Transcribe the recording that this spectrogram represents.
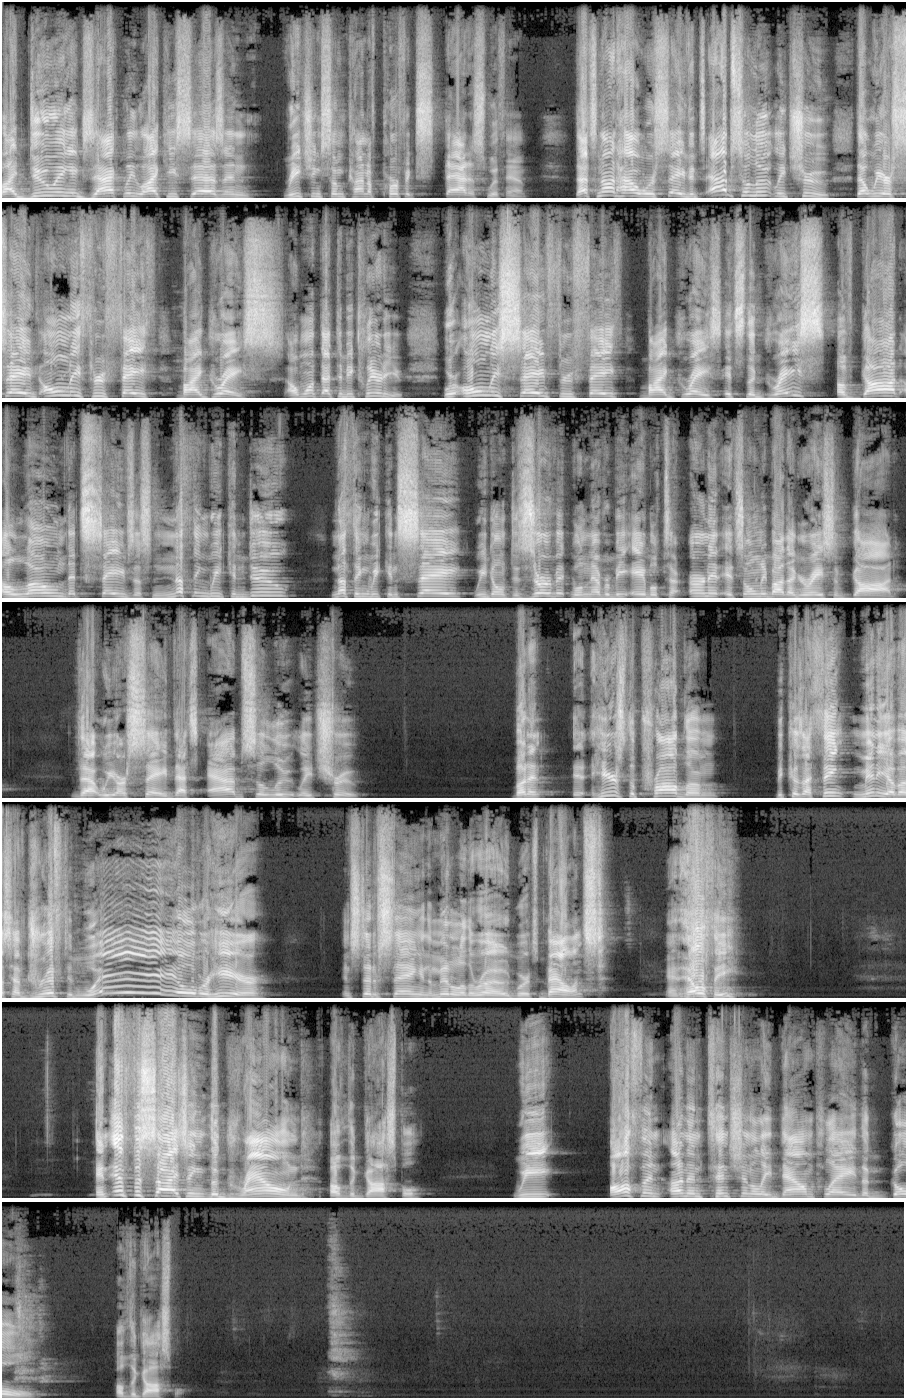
by doing exactly like He says and reaching some kind of perfect status with Him. That's not how we're saved. It's absolutely true that we are saved only through faith by grace. I want that to be clear to you. We're only saved through faith by grace. It's the grace of God alone that saves us. Nothing we can do, nothing we can say. We don't deserve it. We'll never be able to earn it. It's only by the grace of God that we are saved. That's absolutely true. But it, it, here's the problem because I think many of us have drifted way over here instead of staying in the middle of the road where it's balanced and healthy and emphasizing the ground of the gospel, we often unintentionally downplay the goal of the gospel.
